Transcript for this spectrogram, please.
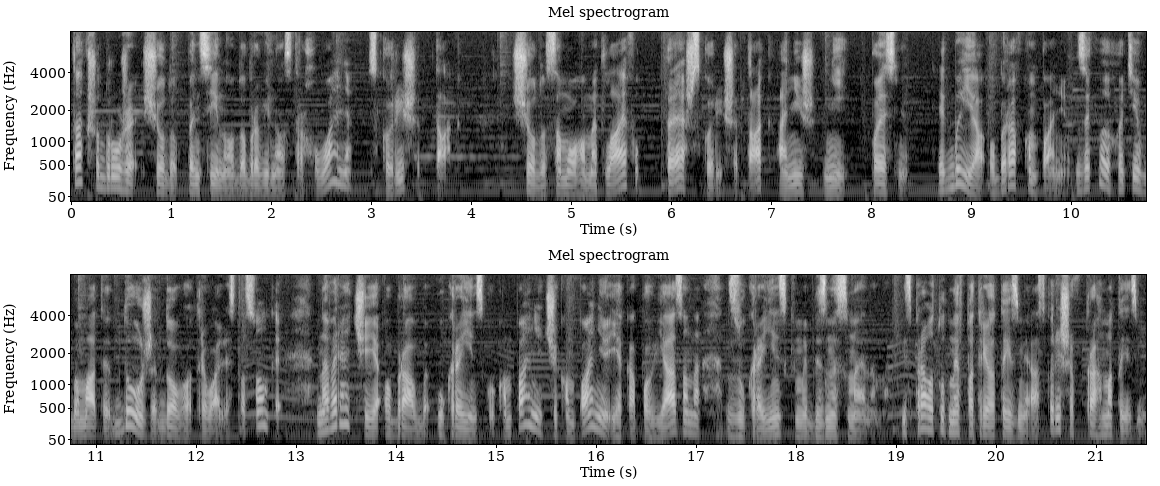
Так що, друже, щодо пенсійного добровільного страхування, скоріше так. Щодо самого MetLife, теж скоріше так, аніж ні. Поясню. Якби я обирав компанію, з якою хотів би мати дуже довготривалі стосунки, навряд чи я обрав би українську компанію чи компанію, яка пов'язана з українськими бізнесменами. І справа тут не в патріотизмі, а скоріше в прагматизмі.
